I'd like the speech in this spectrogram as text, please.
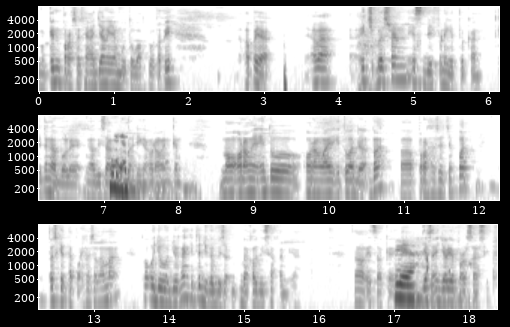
Mungkin prosesnya aja yang butuh waktu tapi apa ya apa each person is different gitu kan. Kita nggak boleh nggak bisa yeah. membandingkan orang lain kan. Mau orang yang itu orang lain itu ada apa uh, prosesnya cepat terus kita prosesnya lama tuh ujung-ujungnya kan kita juga bisa bakal bisa kan ya. So it's okay. Yeah. just enjoy your process gitu.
